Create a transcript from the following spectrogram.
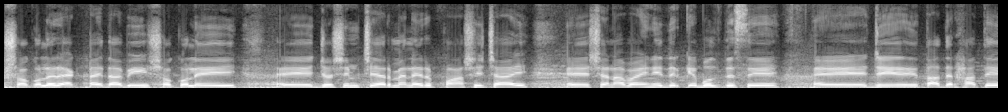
সকলের একটাই দাবি সকলেই জসিম চেয়ারম্যানের ফাঁসি চাই সেনাবাহিনীদেরকে বলতেছে যে তাদের হাতে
